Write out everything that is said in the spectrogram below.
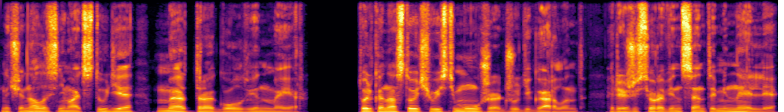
начинала снимать студия Мертра Голдвин Мейер. Только настойчивость мужа Джуди Гарланд, режиссера Винсента Минелли,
